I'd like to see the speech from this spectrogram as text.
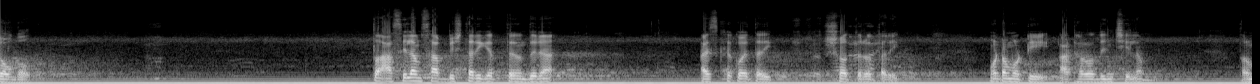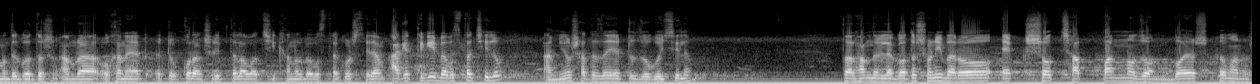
জগৎ। তো আসিলাম ছাব্বিশ তারিখের দিনা আজকে কয় তারিখ? সতেরো তারিখ। মোটামুটি আঠারো দিন ছিলাম। তার মধ্যে গত আমরা ওখানে একটু কোরআন শরীফ তেলাওয়াত শিখানোর ব্যবস্থা করছিলাম। আগের থেকেই ব্যবস্থা ছিল। আমিও সাথে যাই একটু যোগ হয়েছিলাম তো আলহামদুলিল্লাহ গত শনিবারও একশো ছাপ্পান্ন জন বয়স্ক মানুষ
